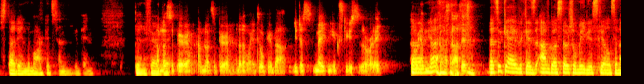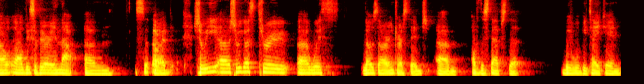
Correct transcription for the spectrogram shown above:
studying the markets and you've been doing a fair I'm not superior. I'm not superior. I don't know what you're talking about. You're just making excuses already. we haven't no. even got started. That's okay because I've got social media skills and I'll I'll be superior in that. Um, so, All uh, should we uh, should we go through uh, with those that are interested um, of the steps that we will be taking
